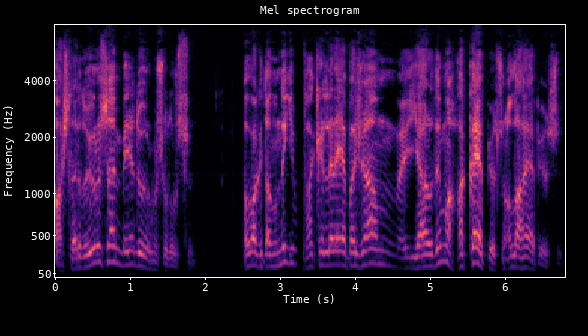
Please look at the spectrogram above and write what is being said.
Açları doyurursan beni doyurmuş olursun. O vakit anladı ki fakirlere yapacağım yardımı Hakk'a yapıyorsun, Allah'a yapıyorsun.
